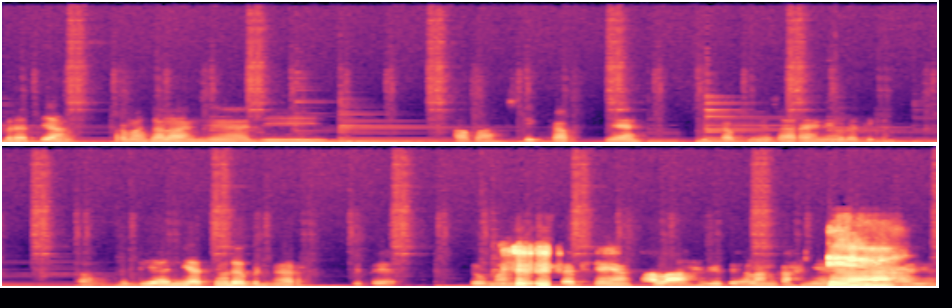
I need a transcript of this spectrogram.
berarti yang permasalahannya di apa sikapnya sikapnya Sarah ini berarti kan uh, dia niatnya udah benar gitu ya cuman stepsnya yang salah gitu ya langkahnya yeah. caranya.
